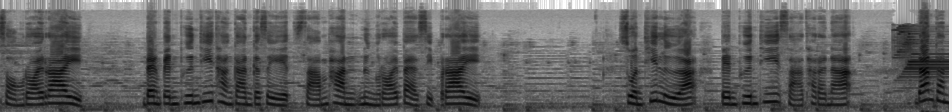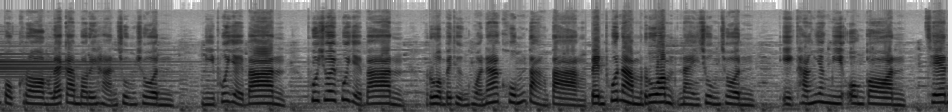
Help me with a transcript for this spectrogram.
3,200 ไร่ แบ่งเป็นพื้นที่ทางการเกษตร 3,180 ไร่ ส่วนที่เหลือเป็นพื้นที่สาธารณะ ด้านการปกครองและการบริหารชุมชน มีผู้ใหญ่บ้าน ผู้ช่วยผู้ใหญ่บ้าน รวมไปถึงหัวหน้าคุ้มต่างๆ เป็นผู้นำร่วมในชุมชน อีกทั้งยังมีองค์กร เช่น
